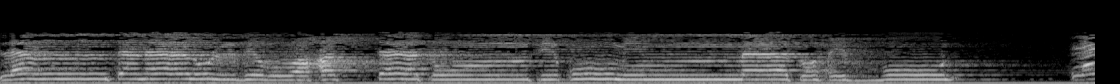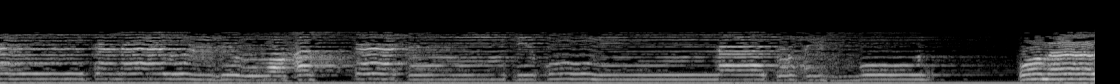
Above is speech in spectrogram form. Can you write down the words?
لَن تَنَالُوا الْبِرَّ حَتَّىٰ تُنفِقُوا مِمَّا تُحِبُّونَ ۚ. وَمَا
